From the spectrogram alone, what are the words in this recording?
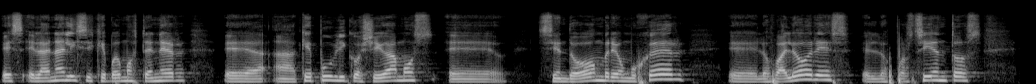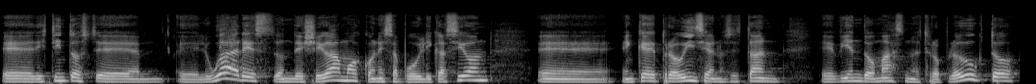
es el análisis que podemos tener a qué público llegamos siendo hombre o mujer, eh, los valores, eh, los porcientos, eh, distintos lugares donde llegamos con esa publicación, en qué provincia nos están viendo más nuestro producto.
